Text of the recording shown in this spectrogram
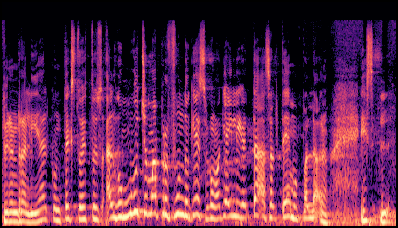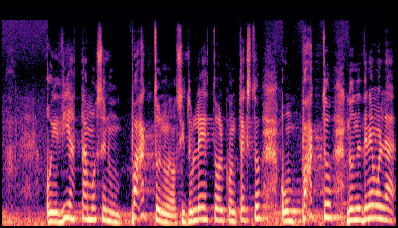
pero en realidad el contexto de esto es algo mucho más profundo que eso, como aquí hay libertad, saltemos lado. Es Hoy día estamos en un pacto nuevo. Si tú lees todo el contexto, un pacto donde tenemos la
